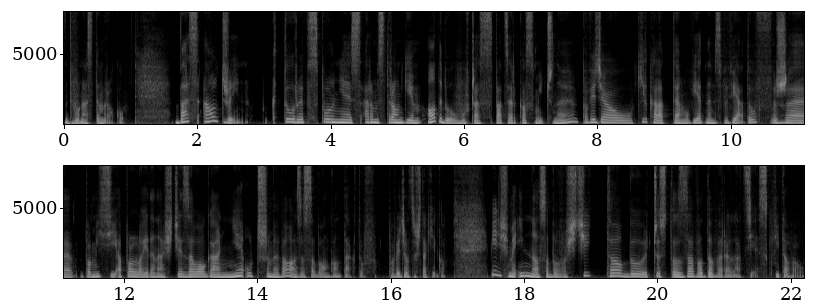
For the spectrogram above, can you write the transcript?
2012 roku. Buzz Aldrin który wspólnie z Armstrongiem odbył wówczas spacer kosmiczny, powiedział kilka lat temu w jednym z wywiadów, że po misji Apollo 11 załoga nie utrzymywała ze sobą kontaktów. Powiedział coś takiego. Mieliśmy inne osobowości, to były czysto zawodowe relacje, skwitował.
